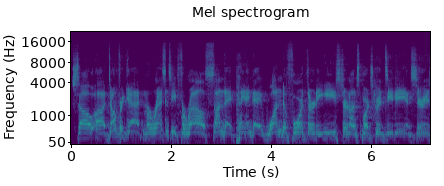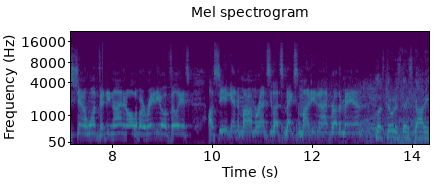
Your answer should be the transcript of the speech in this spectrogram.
So uh, don't forget Morency Ferrall Sunday Pain Day, one to four thirty Eastern on SportsGrid TV and Sirius Channel one fifty nine and all of our radio affiliates. I'll see you again tomorrow, Morency. Let's make some money tonight, brother man. Let's do this thing, Scotty.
